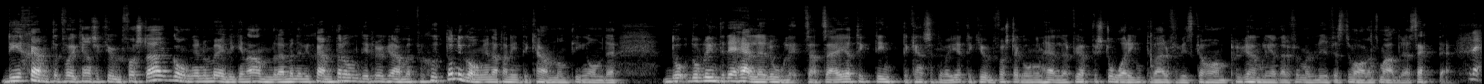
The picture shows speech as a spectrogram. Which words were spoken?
det skämtet var ju kanske kul första gången och möjligen andra. Men när vi skämtar om det i programmet för 17 gången att han inte kan någonting om det. Då, då blir inte det heller roligt så att säga. Jag tyckte inte kanske att det var jättekul första gången heller. För jag förstår inte varför vi ska ha en programledare för Melodifestivalen som aldrig har sett det. Nej.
